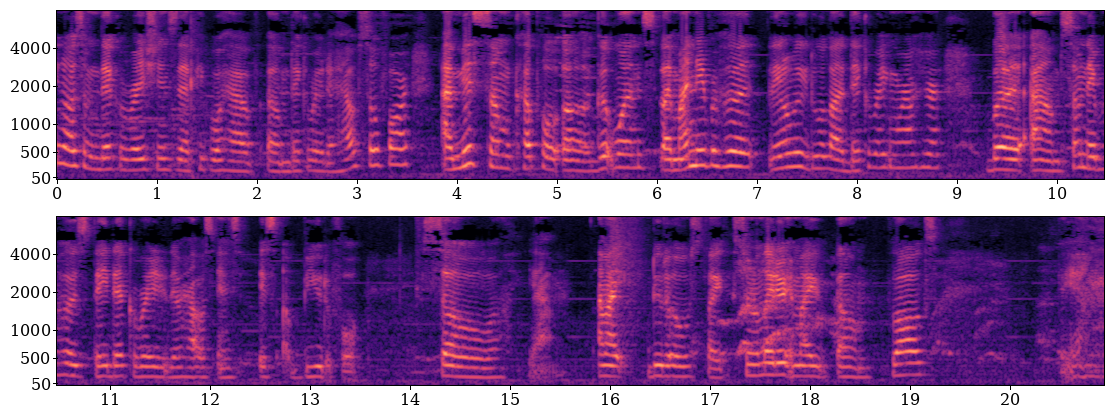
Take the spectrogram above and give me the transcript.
you know some decorations that people have um, decorated their house so far. I missed some couple uh good ones. Like my neighborhood they don't really do a lot of decorating around here but um some neighborhoods they decorated their house and it's, it's beautiful. So yeah. I might do those like sooner or later in my um vlogs but yeah.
